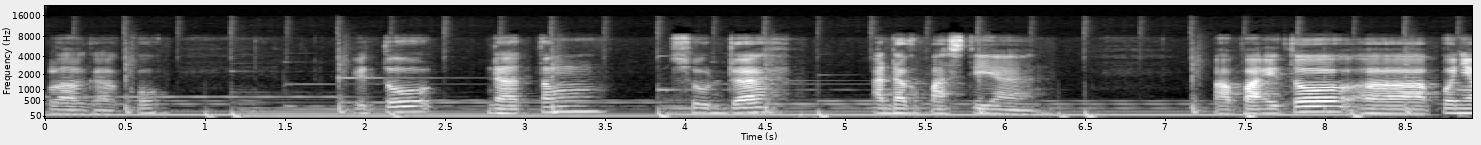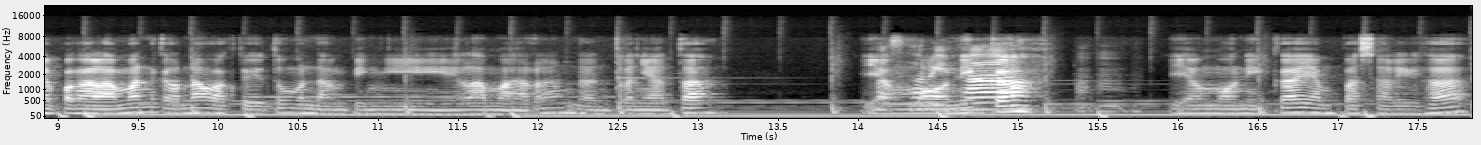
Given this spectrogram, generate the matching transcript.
keluargaku itu datang sudah ada kepastian. Papa itu eh, punya pengalaman karena waktu itu mendampingi lamaran dan ternyata yang Pas mau nikah yang mau nikah yang pas hari H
